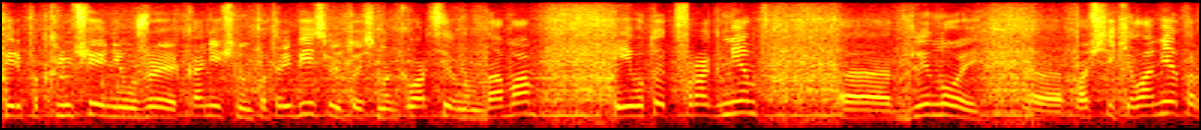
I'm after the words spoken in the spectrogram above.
переподключения уже к конечному потребителю, то есть многоквартирным домам. И вот этот фрагмент э, длиной э, почти километр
